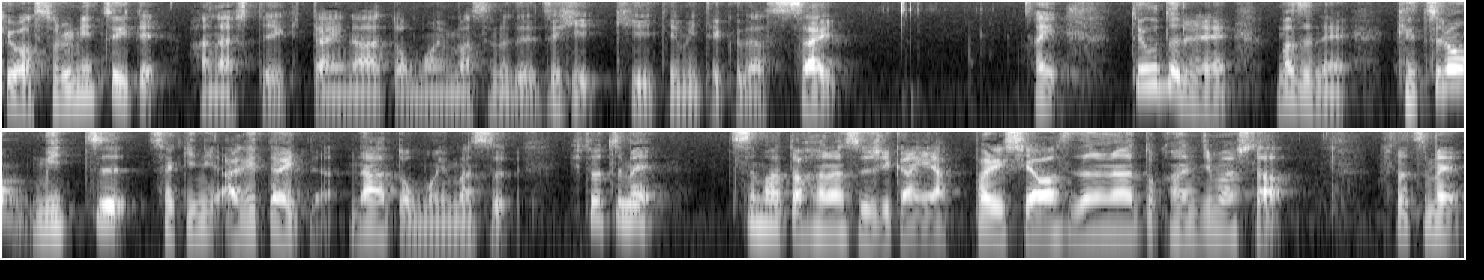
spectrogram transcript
今日はそれについて話していきたいなと思いますので是非聞いてみてください。はい。ということでね、まずね、結論3つ先に挙げたいなと思います。1つ目、妻と話す時間やっぱり幸せだなと感じました。2つ目、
